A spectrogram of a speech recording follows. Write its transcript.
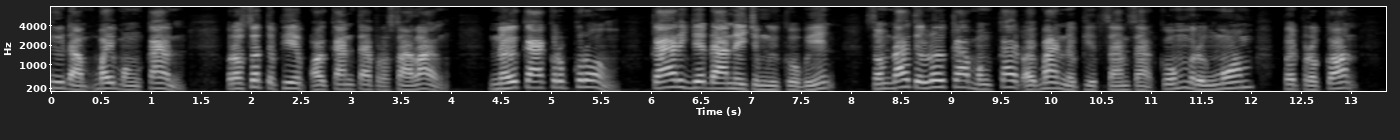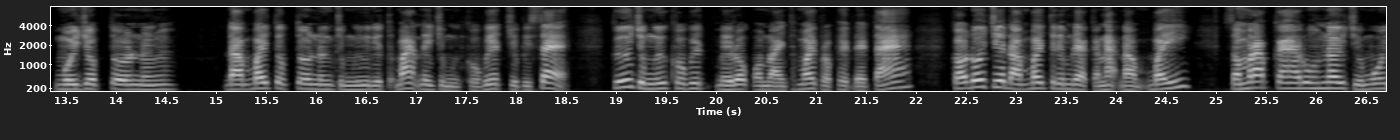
គឺដើម្បីបង្កើនប្រសិទ្ធភាពឲ្យកាន់តែប្រសើរឡើង នៅការគ្រប់គ្រង ការរីករាលដាលនៃជំងឺ Covid សំដៅទៅលើការបង្កើតឲ្យបាននូវភាពសាមសហគមន៍រឹងមាំពិតប្រាកដមួយយប់ទល់នឹងដើម្បីទប់ទល់នឹងជំងឺរាតត្បាតនៃជំងឺ Covid ជាពិសេសគឺជំងឺ Covid មេរោគបំលែងថ្មីប្រភេទ Delta ក៏ដូចជាដើម្បីត្រៀមលក្ខណៈដើម្បី សម្រាប់ការរស់នៅជាមួយ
